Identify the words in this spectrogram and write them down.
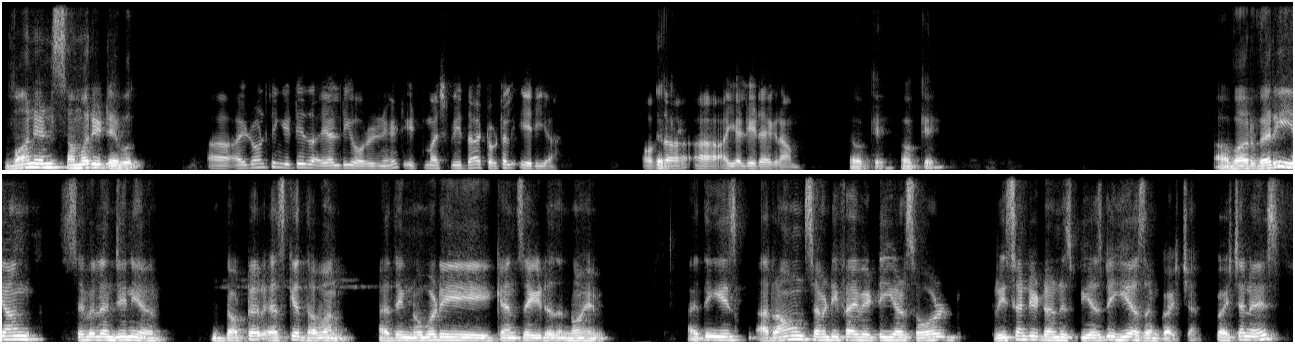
one in summary table? Uh, I don't think it is ILD ordinate. It must be the total area of the uh, ILD diagram. Okay, okay. Our very young civil engineer, Dr. S.K. Dhawan, I think nobody can say he doesn't know him. I think he's around 75, 80 years old, recently done his PhD. He has some question. Question is,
